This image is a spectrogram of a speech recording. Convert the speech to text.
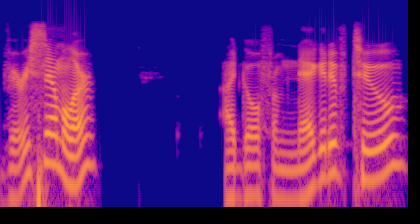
very similar. I'd go from negative 2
